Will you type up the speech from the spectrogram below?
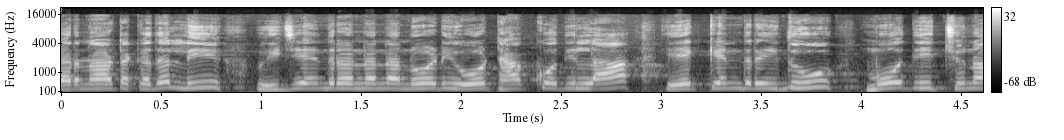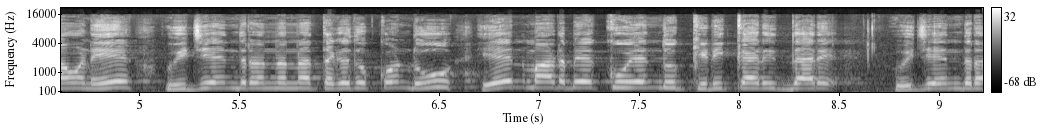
ಕರ್ನಾಟಕದಲ್ಲಿ ವಿಜೇಂದ್ರನನ್ನ ನೋಡಿ ಓಟ್ ಹಾಕೋದಿಲ್ಲ, ಏಕೆಂದರೆ ಇದು ಮೋದಿ ಚುನಾವಣೆ, ವಿಜೇಂದ್ರನನ್ನ ತೆಗೆದುಕೊಂಡು ಏನು ಮಾಡಬೇಕು ಎಂದು ಕಿಡಿಕಾರಿದ್ದಾರೆ. ವಿಜೇಂದ್ರ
